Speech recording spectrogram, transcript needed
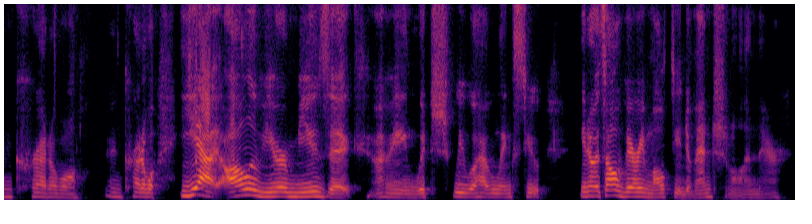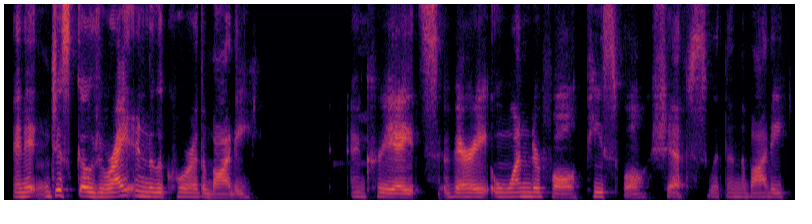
Incredible. Incredible. Yeah, all of your music, I mean, which we will have links to, you know, it's all very multidimensional in there. And it just goes right into the core of the body and creates very wonderful, peaceful shifts within the body.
